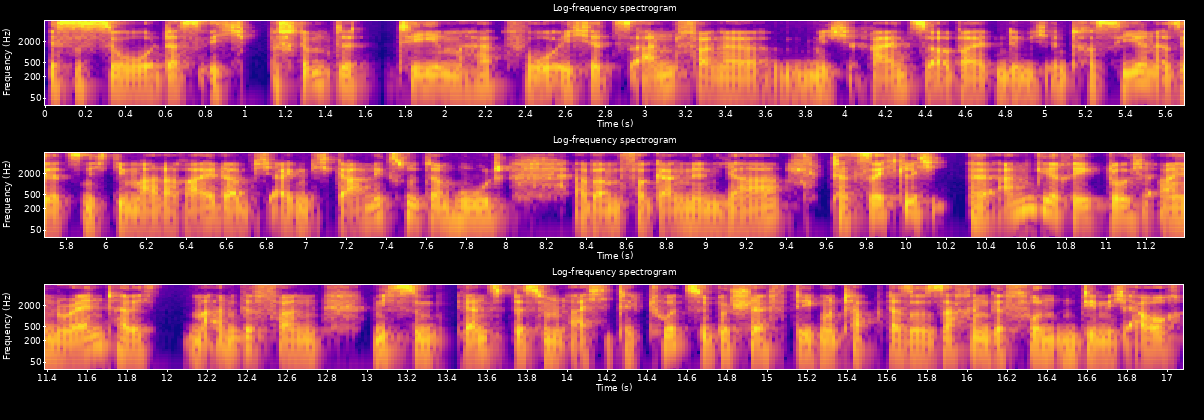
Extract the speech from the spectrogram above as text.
ist es so, dass ich bestimmte Themen habe, wo ich jetzt anfange, mich reinzuarbeiten, die mich interessieren. Also jetzt nicht die Malerei, da habe ich eigentlich gar nichts mit am Hut, aber im vergangenen Jahr tatsächlich äh, angeregt durch einen Rant habe ich mal angefangen, mich so ein ganz bisschen mit Architektur zu beschäftigen und habe da so Sachen gefunden, die mich auch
